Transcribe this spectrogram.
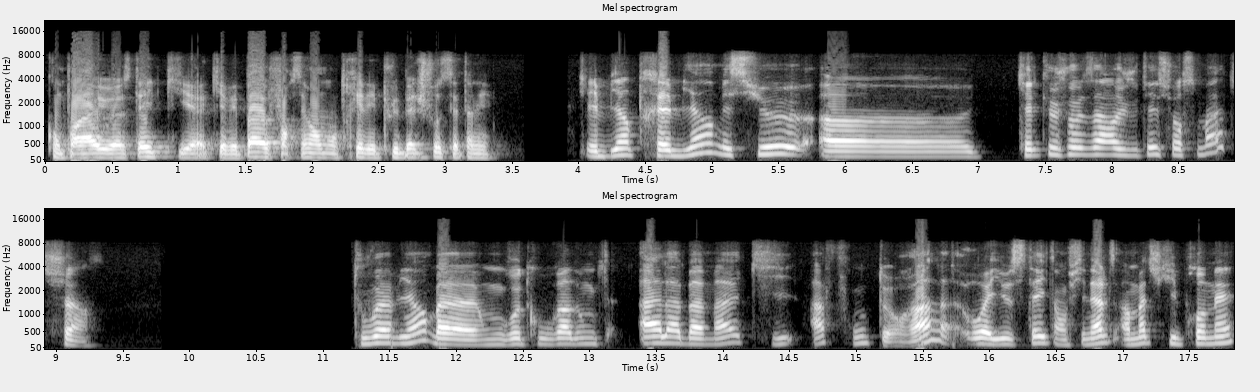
comparé à State qui n'avait pas forcément montré les plus belles choses cette année. Eh bien, très bien, messieurs. quelque chose à rajouter sur ce match? Tout va bien? Bah, on retrouvera donc Alabama qui affrontera Ohio State en finale. Un match qui promet.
